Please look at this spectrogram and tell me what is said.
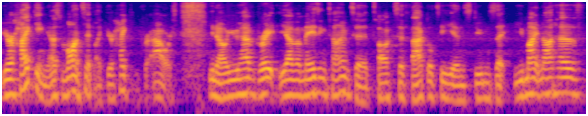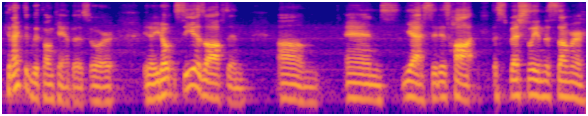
you're hiking as Yvonne said like you're hiking for hours. You know you have great you have amazing time to talk to faculty and students that you might not have connected with on campus or you know you don't see as often. Um, and yes it is hot especially in the summer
